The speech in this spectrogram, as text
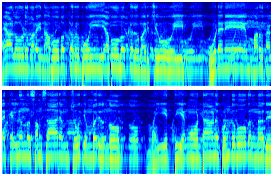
അയാളോട് പറയുന്ന അബൂബക്കർ പോയി അബൂബക്കർ മരിച്ചുപോയി. ഉടനെ മറുതലക്കൽ നിന്ന് സംസാരം ചോദ്യം വരുന്നു. മയ്യത്തി എങ്ങോട്ടാണ് കൊണ്ടുപോകുന്നത്?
